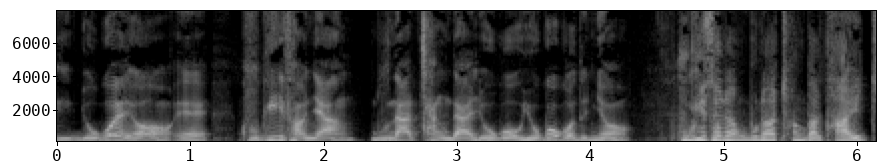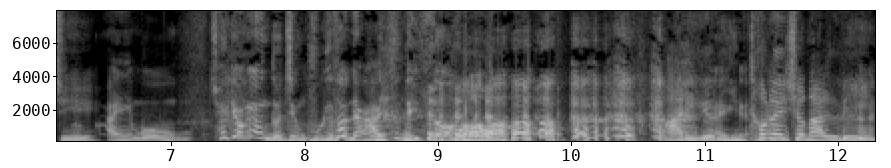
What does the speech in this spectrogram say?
이- 요거예요. 예. 국위 선양, 문화 창달 요거 요거거든요. 국위선양 문화창달 다 있지. 아니 뭐 최경영도 지금 국위 선양 할 수도 있어. 어. 아니, 이건 인터내셔널리.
